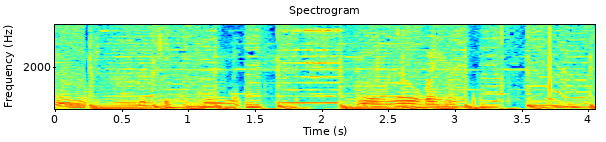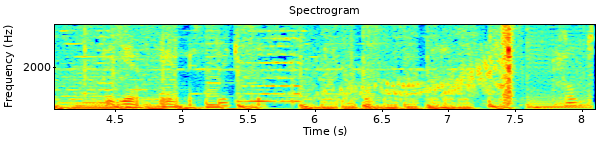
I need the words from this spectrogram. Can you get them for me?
I don't know, I could get slam attacked out of nowhere. But yeah, anyways, let me get the out.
